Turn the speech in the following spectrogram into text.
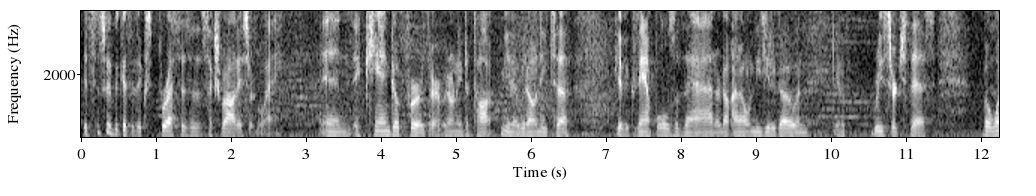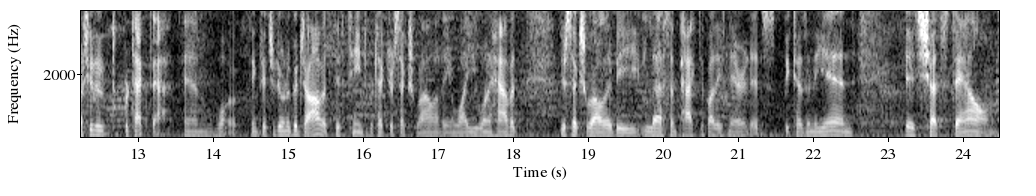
it's this way because it expresses a sexuality a certain way, and it can go further. We don't need to talk. You know, we don't need to give examples of that, or don't, I don't need you to go and you know research this. But I want you to, to protect that and wa- think that you're doing a good job at 15 to protect your sexuality and why you want to have it, your sexuality be less impacted by these narratives. Because in the end, it shuts down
